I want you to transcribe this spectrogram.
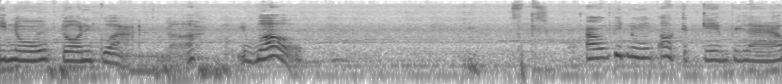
พี่นุ๊กโดนกว่าเหรออยู่ว้าวเอาพี่นุ๊กออกจากเกมไปแล้ว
